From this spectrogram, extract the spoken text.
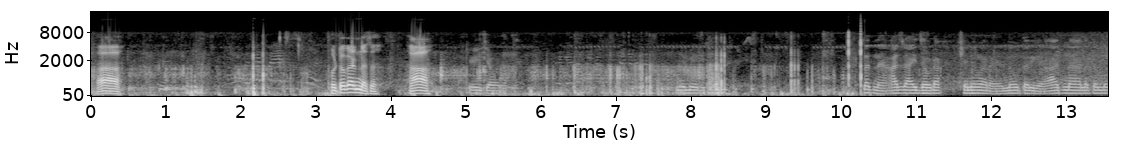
हा. फोटो काढ ना सर हा. केळीच्या शान. नाही. आज आई झवडा शनिवार आहे नऊ तारीख आहे. आज नाही आला तर मग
